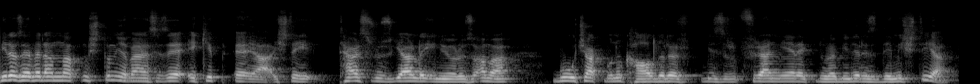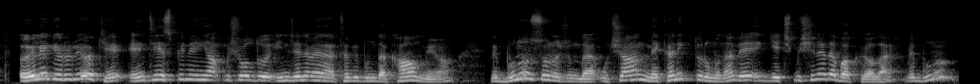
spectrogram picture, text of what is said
biraz evvel anlatmıştım ya ben size ekip e, ya işte ters rüzgarla iniyoruz ama bu uçak bunu kaldırır, biz frenleyerek durabiliriz demişti ya. Öyle görülüyor ki NTSB'nin yapmış olduğu incelemeler tabi bunda kalmıyor. Ve bunun sonucunda uçağın mekanik durumuna ve geçmişine de bakıyorlar. Ve bunun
